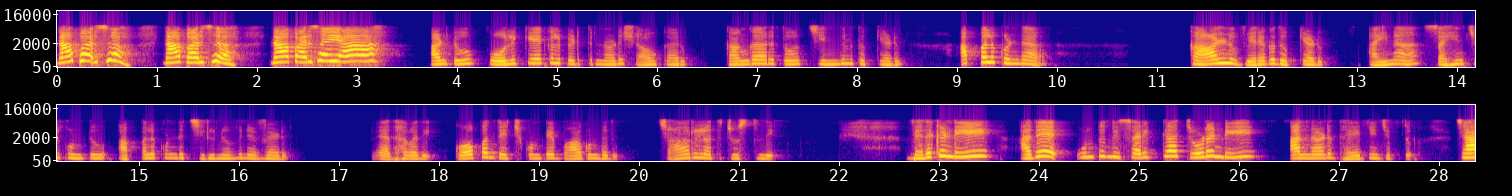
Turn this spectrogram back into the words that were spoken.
నా పర్సు! నా పర్సు! నా పర్సయ్యా! అంటూ పోలికేకలు పెడుతున్నాడు షావుకారు. కంగారుతో చిందులు తొక్కాడు. అప్పలకొండ కాళ్ళు విరగదొక్కాడు. అయినా సహించుకుంటూ అప్పలకొండ చిరునవ్వు నవ్వాడు. వెధవది కోపం తెచ్చుకుంటే బాగుండదు. చారులత చూస్తుంది. వెదకండి అదే ఉంటుంది సరిగ్గా చూడండి అన్నాడు ధైర్యం చెప్తూ. చా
